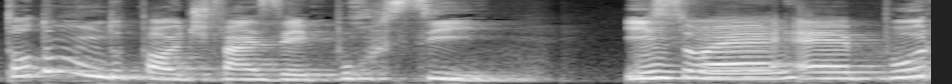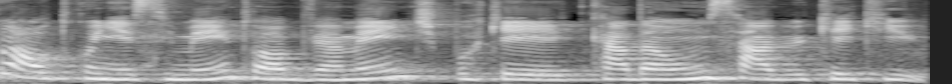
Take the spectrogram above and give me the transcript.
todo mundo pode fazer por si. Isso é, é puro autoconhecimento, obviamente, porque cada um sabe o que, que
